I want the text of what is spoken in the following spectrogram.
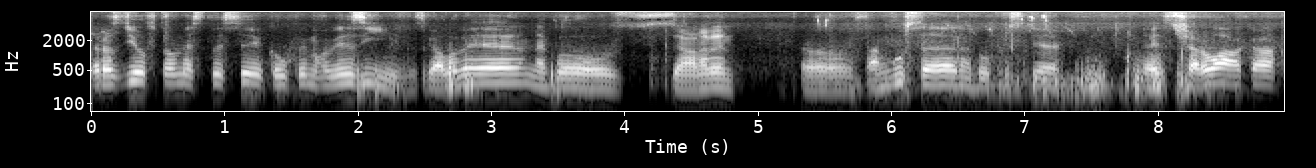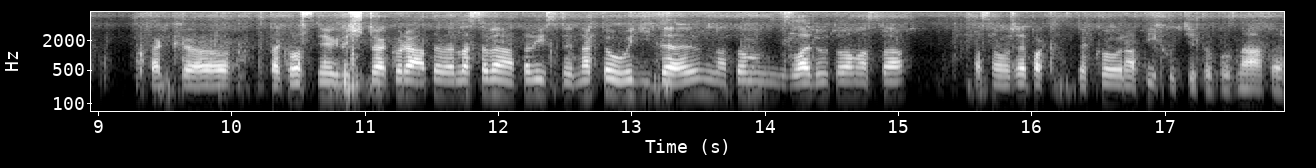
rozdíl v tom, jestli si koupím hovězí z Galovie, nebo z, já nevím, eh, z Anguse, nebo prostě eh, z Šaroláka, tak, eh, tak vlastně, když to jako dáte vedle sebe na talíř, jednak to uvidíte na tom vzhledu toho masa a samozřejmě pak jako na té chuti to poznáte.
